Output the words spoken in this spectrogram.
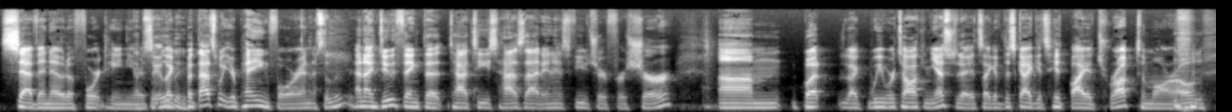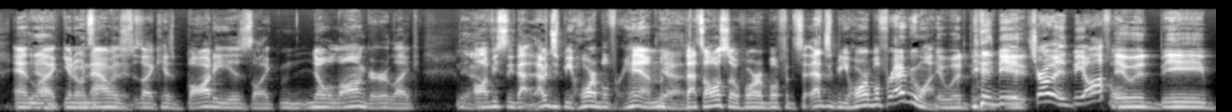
7 out of 14 years Absolutely. like but that's what you're paying for and Absolutely. and I do think that Tatis has that in his future for sure. Um, but like we were talking yesterday, it's like if this guy gets hit by a truck tomorrow, and Yeah, like you know now his is. like his body is like no longer like. Yeah. Obviously, that that would just be horrible for him. Yeah. That's also horrible for the. That'd just be horrible for everyone. It would be. it'd be. It- it'd be awful. it would be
